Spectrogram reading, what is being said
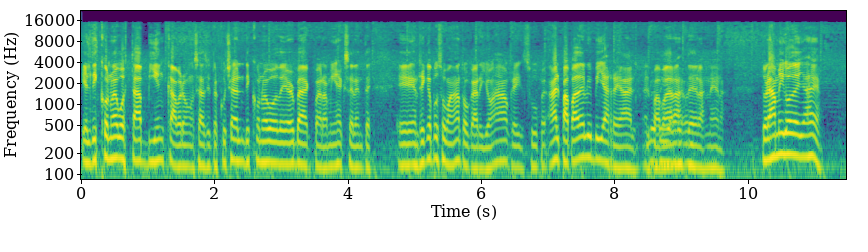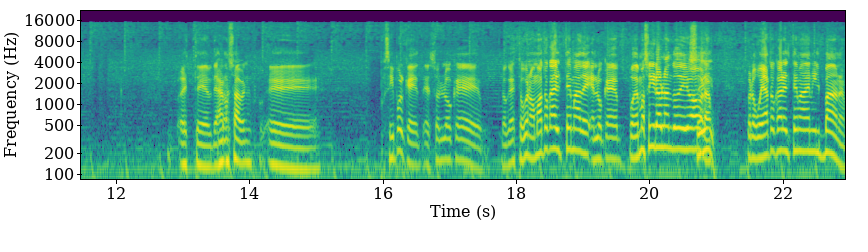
Y el disco nuevo está bien cabrón. O sea, si tú escuchas el disco nuevo de Airbag, para mí es excelente. Eh, Enrique puso van a tocar. Y yo, ah, ok, súper. Ah, el papá de Luis Villarreal. El Luis papá de las, de las nenas. ¿Tú eres amigo de ellas, eh? Este, déjanos No. saber. Eh, sí, porque eso es lo que, lo que es esto. Bueno, vamos a tocar el tema de. En lo que podemos seguir hablando de ello Sí. ahora. Pero voy a tocar el tema de Nirvana.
